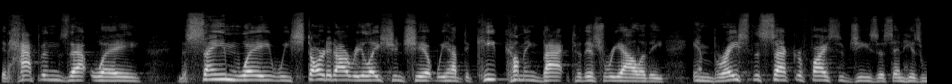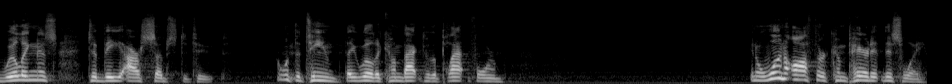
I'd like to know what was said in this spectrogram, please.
It happens that way. The same way we started our relationship, we have to keep coming back to this reality. Embrace the sacrifice of Jesus and his willingness to be our substitute. I want the team, if they will, to come back to the platform. You know, one author compared it this way.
